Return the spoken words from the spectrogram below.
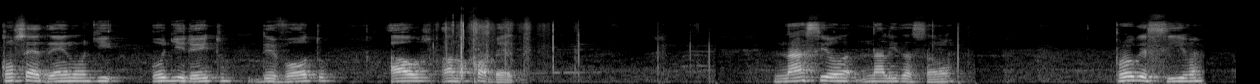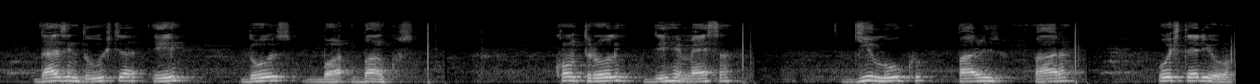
concedendo de, o direito de voto aos analfabetos, nacionalização progressiva das indústrias e dos bancos, controle de remessa de lucro para, para o exterior,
